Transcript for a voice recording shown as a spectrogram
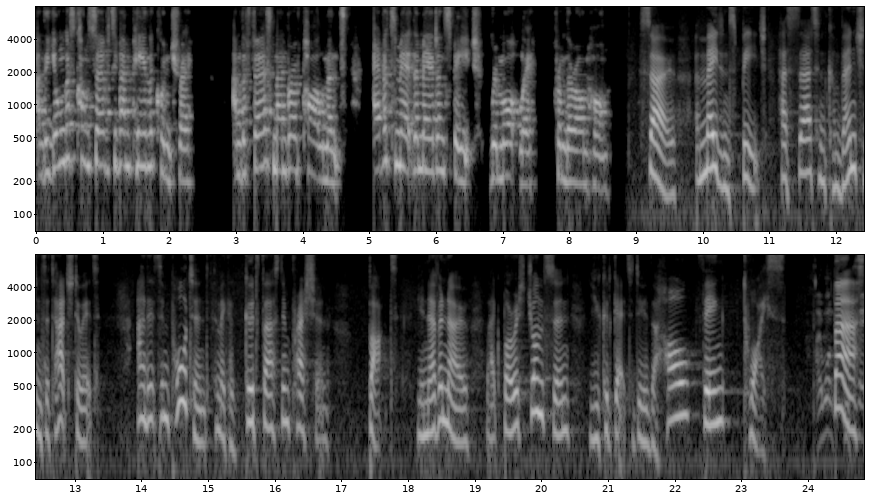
and the youngest Conservative MP in the country, and the first Member of Parliament ever to make the maiden speech remotely from their own home. So, a maiden speech has certain conventions attached to it, and it's important to make a good first impression. But you never know, like Boris Johnson, you could get to do the whole thing twice. First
